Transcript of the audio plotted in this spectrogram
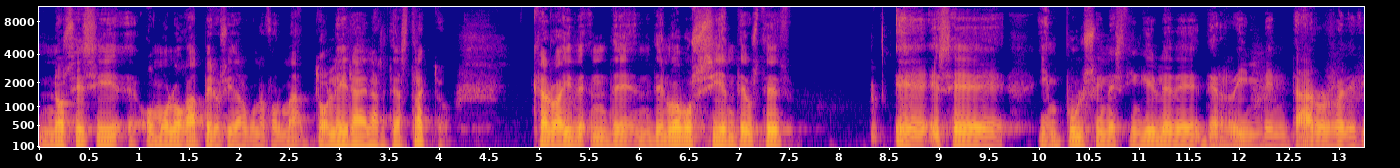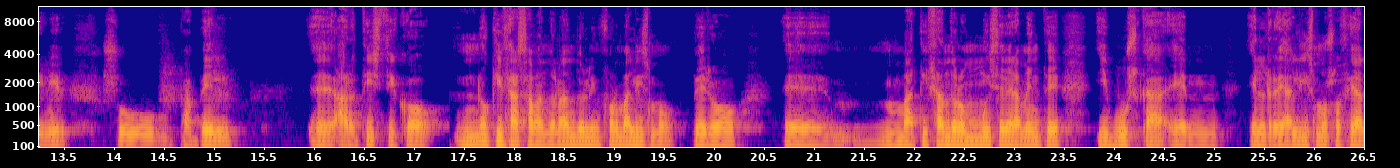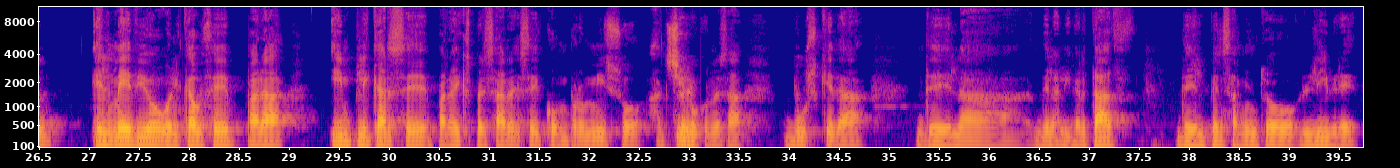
no sé si homologa, pero sí de alguna forma tolera el arte abstracto. Claro, ahí de, nuevo siente usted ese impulso inextinguible de, reinventar o redefinir su papel artístico no quizás abandonando el informalismo, pero eh, matizándolo muy severamente y busca en el realismo social el medio o el cauce para implicarse, para expresar ese compromiso activo con esa búsqueda de la, libertad, del pensamiento libre,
